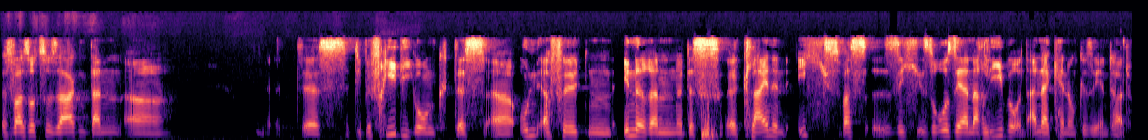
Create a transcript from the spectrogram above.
das war sozusagen dann äh, das, die Befriedigung des äh, unerfüllten Inneren, des äh, kleinen Ichs, was sich so sehr nach Liebe und Anerkennung gesehnt hat.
